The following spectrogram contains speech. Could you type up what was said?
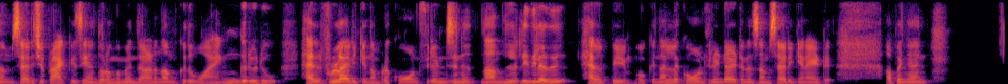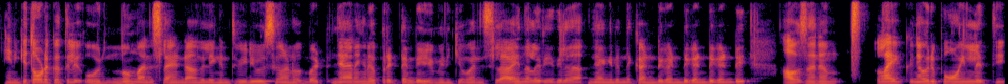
സംസാരിച്ച് പ്രാക്ടീസ് ചെയ്യാൻ തുടങ്ങുമ്പോൾ എന്താണ് നമുക്കിത് ഭയങ്കര ഒരു ഹെൽപ്ഫുൾ ആയിരിക്കും. നമ്മുടെ കോൺഫിഡൻസിന് നല്ല രീതിയിൽ അത് ഹെൽപ്പ് ചെയ്യും. ഓക്കെ നല്ല കോൺഫിഡന്റ് ആയിട്ട് തന്നെ സംസാരിക്കാനായിട്ട്. അപ്പോൾ ഞാൻ എനിക്ക് തുടക്കത്തിൽ ഒന്നും മനസ്സിലായിണ്ടാവുന്നില്ല ഇങ്ങനത്തെ വീഡിയോസ് കാണും ബട്ട് ഞാനങ്ങനെ പ്രിട്ടൻഡ് ചെയ്യും. എനിക്ക് മനസ്സിലായി എന്നുള്ള രീതിയിൽ ഞാൻ ഇങ്ങനെ കണ്ട്, കണ്ട്, കണ്ട്, കണ്ട് അവസാനം ലൈക്ക് ഞാൻ ഒരു പോയിന്റിലെത്തി.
